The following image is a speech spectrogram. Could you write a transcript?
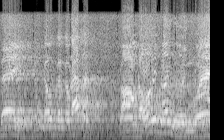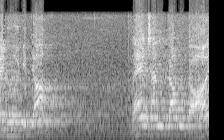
B. Trong câu câu, câu đáp là còn đối với người ngoài người kiếp chót đang sanh trong cõi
